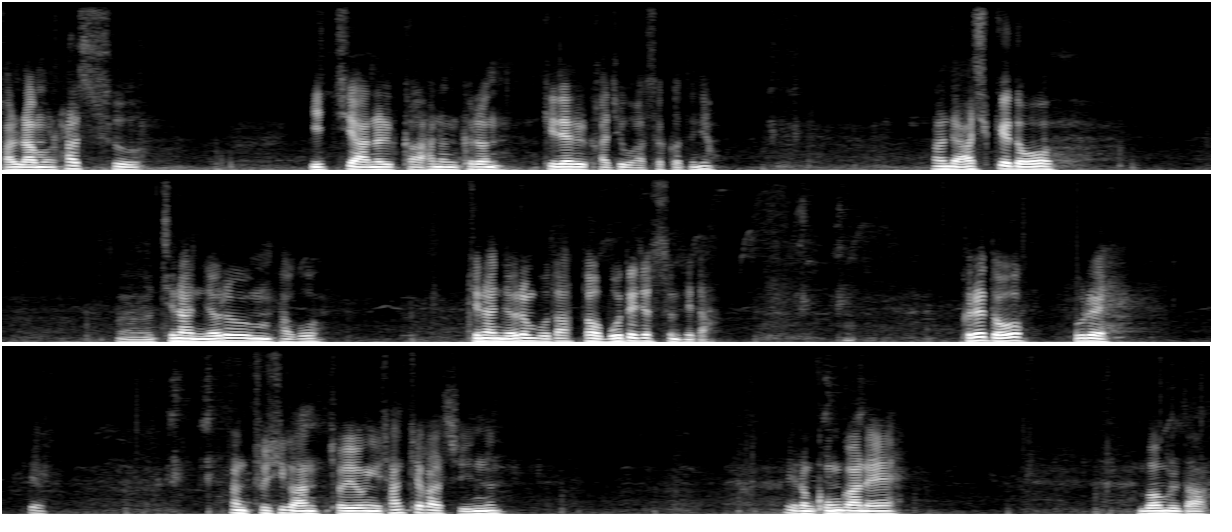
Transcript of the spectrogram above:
관람을 할 수 있지 않을까 하는 그런 기대를 가지고 왔었거든요. 그런데 아쉽게도 어, 지난 여름하고 지난 여름보다 더 못해졌습니다. 그래도 올해 한두 시간 조용히 산책할 수 있는 이런 공간에 머물다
